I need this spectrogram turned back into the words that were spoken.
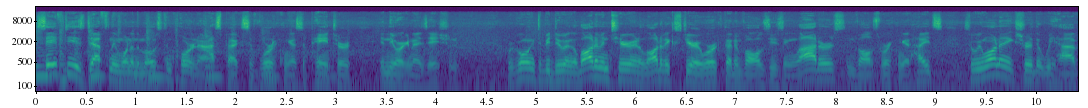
Safety is definitely one of the most important aspects of working as a painter in the organization. We're going to be doing a lot of interior and a lot of exterior work that involves using ladders, involves working at heights, so we want to make sure that we have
